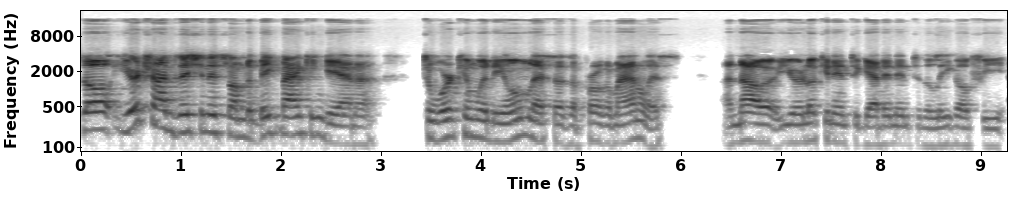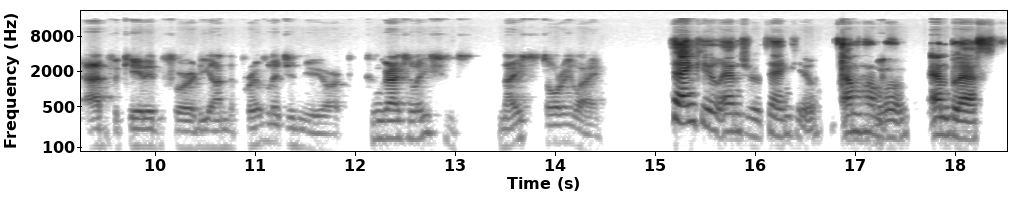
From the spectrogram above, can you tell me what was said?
So your transition is from the big bank in Guyana to working with the homeless as a program analyst. And now you're looking into getting into the legal fee advocated for the underprivileged in New York. Congratulations. Nice storyline. Thank you, Andrew. Thank you. I'm humble and blessed.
